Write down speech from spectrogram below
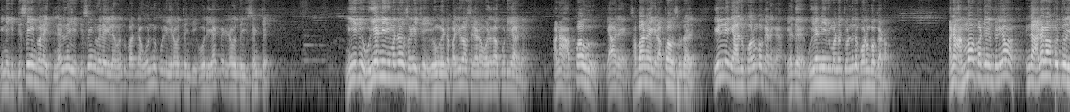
இன்றைக்கி திசையின் விலை நெல்லை திசையின் விலையில் வந்து பார்த்தீங்கன்னா ஒன்று புள்ளி இருபத்தஞ்சி ஒரு ஏக்கர் இருபத்தஞ்சி சென்ட்டு நீதி உயர்நீதிமன்றம் சொல்லிச்சு இவங்ககிட்ட பள்ளிவாசல் இடம் ஒழுங்காக குடியான்னு. ஆனால் அப்பாவு யார்? சபாநாயகர் அப்பாவு சொல்கிறாரு இல்லைங்க அது புறம்போக்கிடங்க. எது? உயர்நீதிமன்றம் சொன்னது சொன்னது புறம்போக்கிடம். ஆனால் அம்மா பட்டினத்துலேயும் இந்த அனகாபுத்தூர்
